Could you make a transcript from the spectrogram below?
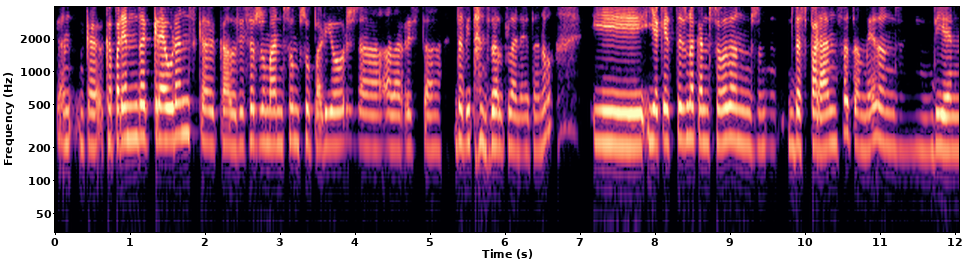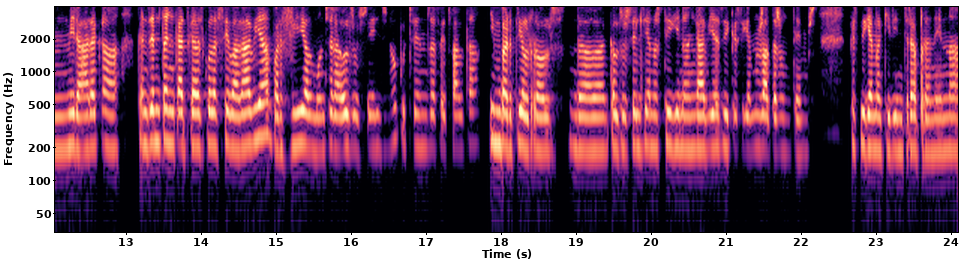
que, que parem de creure'ns que, que els éssers humans som superiors a, a la resta d'habitants del planeta. No? I, i aquesta és una cançó doncs, d'esperança també, doncs, dient, mira, ara que, que ens hem tancat cadascú a la seva gàbia, per fi el món serà dels ocells, no? Potser ens ha fet falta invertir els rols, de que els ocells ja no estiguin en gàbies i que siguem nosaltres un temps, que estiguem aquí dintre aprenent a,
